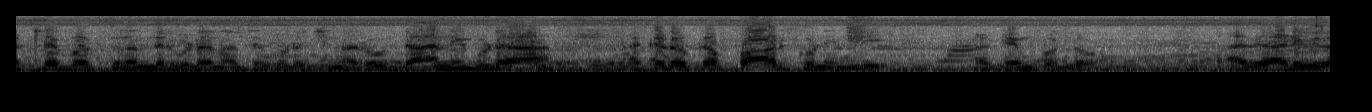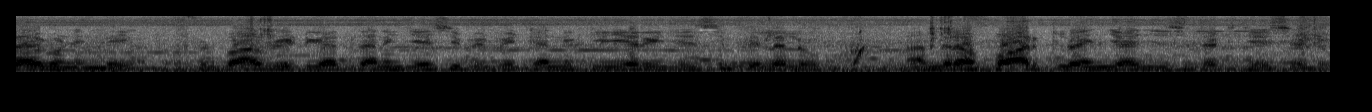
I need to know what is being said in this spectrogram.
అట్లే భక్తులందరూ కూడా నాతో కూడా వచ్చినారు. దాన్ని కూడా అక్కడ ఒక పార్క్ ఉండింది ఆ టెంపుల్లో. అది అడవిలాగా ఉండింది ఇప్పుడు బాబు రెడ్డి గారు దానికి జేసీబీ పెట్టి అన్ని క్లియర్గా చేసి పిల్లలు అందరూ ఆ పార్క్లో ఎంజాయ్ చేసేటట్టు చేశాడు.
